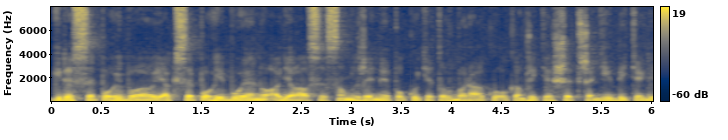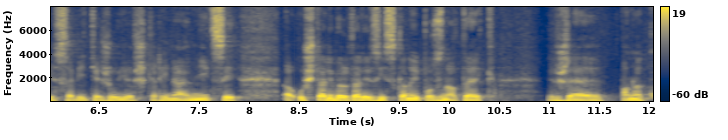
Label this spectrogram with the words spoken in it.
kde se pohybuje, jak se pohybuje, no a dělá se samozřejmě, pokud je to v baráku, okamžitě šetření v bytě, kdy se vytěžují veškerý nájemníci. A už tady byl tady získaný poznatek, že pana K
